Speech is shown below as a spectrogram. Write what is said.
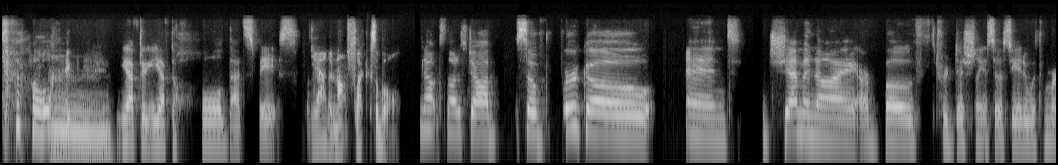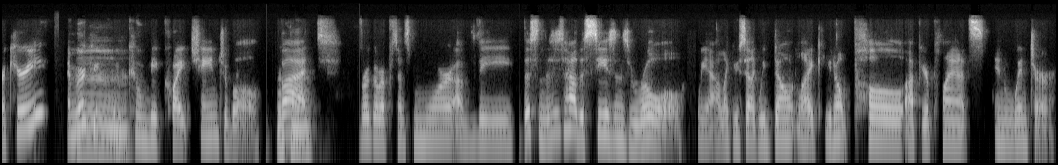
like mm. you have to you have to hold that space yeah, they're not flexible. no it's not his job so virgo and gemini are both traditionally associated with mercury and mercury can- Mm. can be quite changeable Mhm. but virgo represents more of the listen this is how the seasons roll yeah like you said like we don't like you don't pull up your plants in winter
